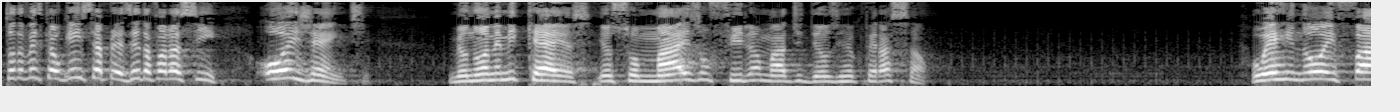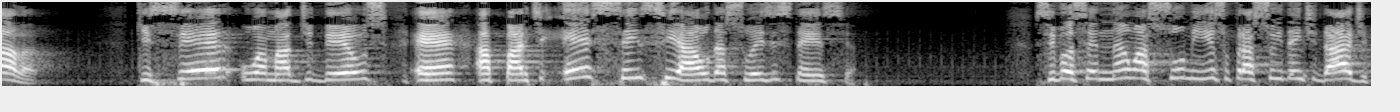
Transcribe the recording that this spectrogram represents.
toda vez que alguém se apresenta, fala assim: Oi, gente, meu nome é Miquéias, eu sou mais um filho amado de Deus em recuperação. O Henry Nowen fala que ser o amado de Deus é a parte essencial da sua existência. Se você não assume isso para a sua identidade,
